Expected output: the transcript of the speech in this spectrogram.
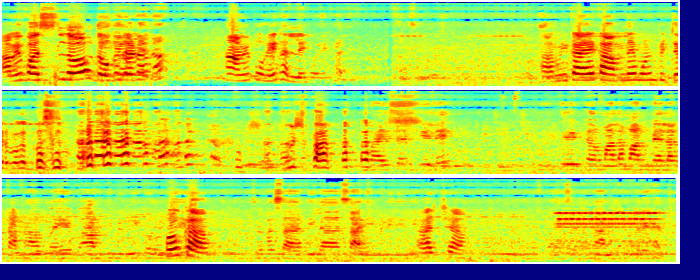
आम्ही बसलो दोघ जण. हा आम्ही पोहे खाल्ले. आम्ही काय काम नाही म्हणून पिक्चर बघत बसलो. पुष्पा. गेले. ते क- मला मानम्याला काढा हे आरती बिरती करून हो दे. का? सगळं साडी बिडी दिली. अच्छा. नाणी वगैरे घातली.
